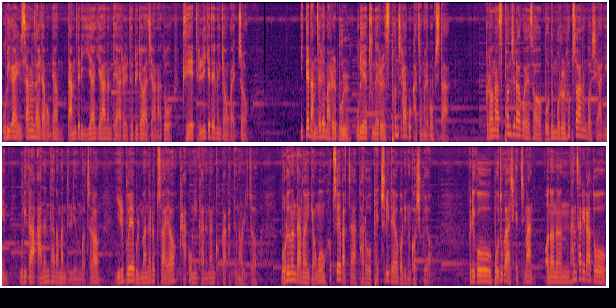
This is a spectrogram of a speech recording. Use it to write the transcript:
우리가 일상을 살다 보면 남들이 이야기하는 대화를 들으려 하지 않아도 귀에 들리게 되는 경우가 있죠. 이때 남들의 말을 물 우리의 두뇌를 스펀지라고 가정을 해봅시다. 그러나 스펀지라고 해서 모든 물을 흡수하는 것이 아닌 우리가 아는 단어만 들리는 것처럼 일부의 물만을 흡수하여 가공이 가능한 것과 같은 원리죠. 모르는 단어의 경우 흡수해봤자 바로 배출이 되어버리는 것이고요. 그리고 모두가 아시겠지만 언어는 한 살이라도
